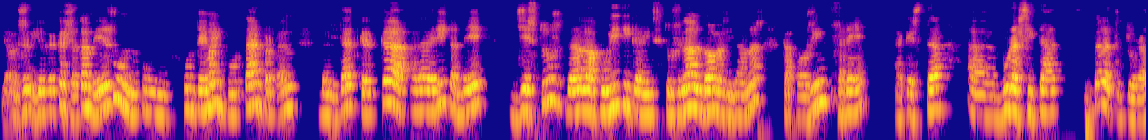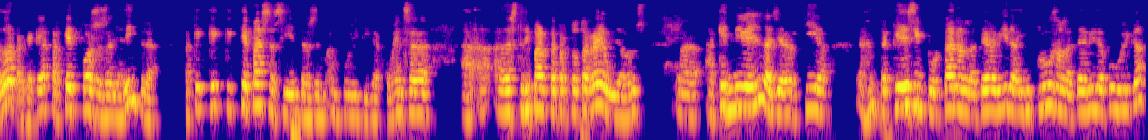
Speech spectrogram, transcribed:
Llavors, jo crec que això també és un, un, un tema important. Per tant, de veritat, crec que ha d'haver-hi també gestos de la política institucional d'homes i dones que posin fre a aquesta eh, voracitat de la trituradora. Perquè, clar, per què et poses allà dintre? Què, què, què, què passa si entres en, en política? Comença a, a, a destripar-te per tot arreu. Llavors, eh, aquest nivell, la jerarquia de què és important en la teva vida, inclús en la teva vida pública,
